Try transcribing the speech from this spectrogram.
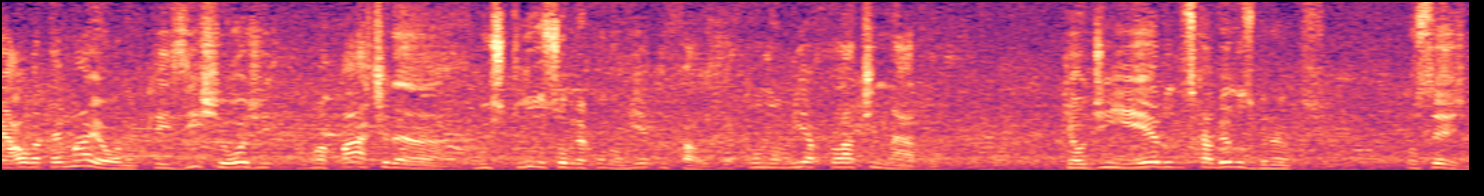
é algo até maior, né? Porque existe hoje uma parte da um estudo sobre economia que fala economia platinada, que é o dinheiro dos cabelos brancos. Ou seja,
